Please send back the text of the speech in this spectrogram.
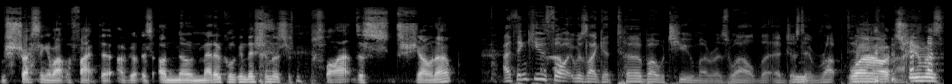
I'm stressing about the fact that I've got this unknown medical condition that's just flat, just shown up. I think you thought it was like a turbo tumor as well that had just erupted. Wow, tumors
